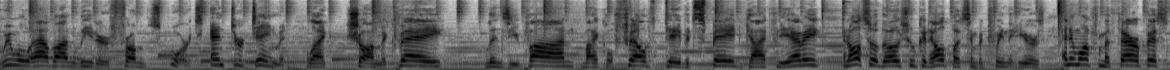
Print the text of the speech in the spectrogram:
we will have on leaders from sports, entertainment, like Sean McVay, Lindsey Vonn, Michael Phelps, David Spade, Guy Fieri, and also those who can help us in between the ears. Anyone from a therapist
